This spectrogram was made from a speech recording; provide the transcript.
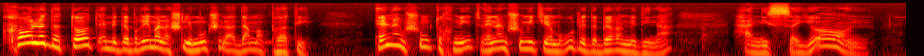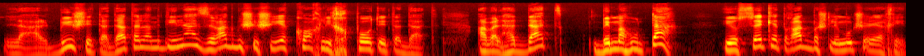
כל הדתות הם מדברים על השלמות של האדם הפרטי. אין להם שום תוכנית ואין להם שום התיימרות לדבר על מדינה. הניסיון להלביש את הדת על המדינה זה רק בשביל שיהיה כוח לכפות את הדת. אבל הדת במהותה היא עוסקת רק בשלמות של היחיד.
